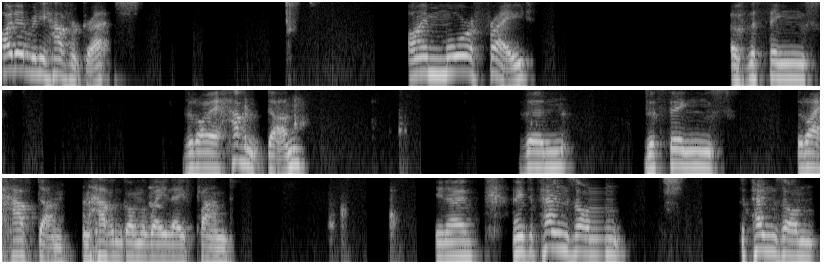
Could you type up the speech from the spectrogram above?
I don't really have regrets. I'm more afraid of the things that I haven't done than the things that I have done and haven't gone the way they've planned. You know, and it depends on depends on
